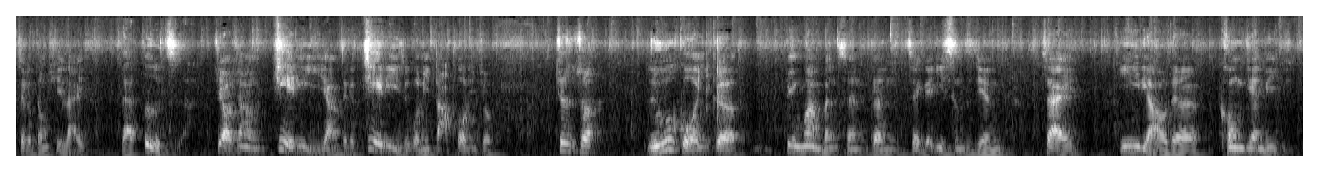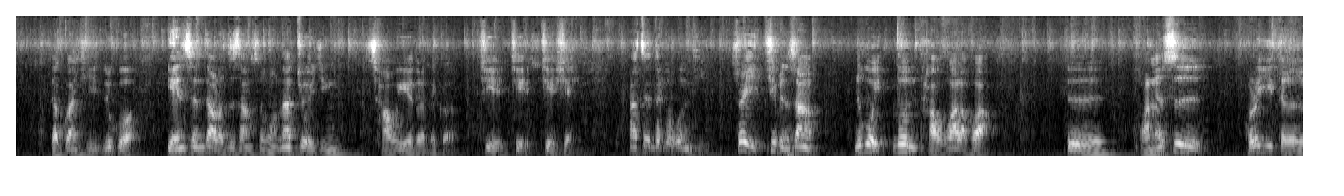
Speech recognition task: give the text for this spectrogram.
这个东西来来遏制啊，就好像借力一样，这个借力如果你打破，你就就是说，如果一个病患本身跟这个医生之间在医疗的空间里的关系，如果延伸到了日常生活，那就已经超越了那个界界界限。那这这个问题，所以基本上，如果论桃花的话，呃，反而是弗洛伊德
